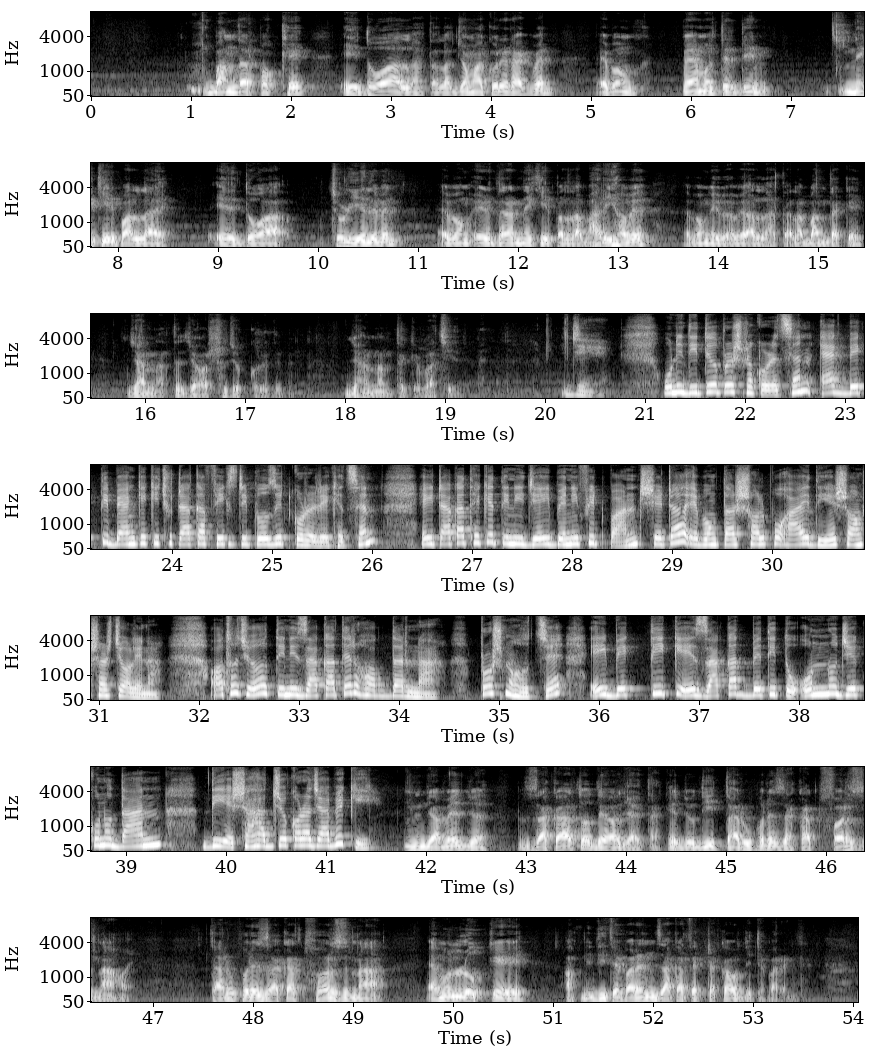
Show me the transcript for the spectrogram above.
বান্দার পক্ষে এই দোয়া আল্লাহ তালা জমা করে রাখবেন এবং কেয়ামতের দিন নেকির পাল্লায় এই দোয়া চড়িয়ে দেবেন এবং এর দ্বারা নেকির পাল্লা ভারী হবে এবং এইভাবে আল্লাহ তালা বান্দাকে জান্নাতে যাওয়ার সুযোগ করে দেবেন। জাহান্নাম থেকে বাঁচিয়ে দেবেন। জি। উনি দ্বিতীয় প্রশ্ন করেছেন, এক ব্যক্তি ব্যাংকে কিছু টাকা ফিক্সড ডিপোজিট করে রেখেছেন। এই টাকা থেকে তিনি যেই বেনিফিট পান সেটা এবং তার স্বল্প আয় দিয়ে সংসার চলে না। অথচ তিনি জাকাতের হকদার না। প্রশ্ন হচ্ছে, এই ব্যক্তিকে জাকাত ব্যতীত অন্য যে কোনো দান দিয়ে সাহায্য করা যাবে কি? যাবে জাকাতও দেওয়া যায় তাকে যদি তার উপরে জাকাত ফরজ না হয়। তার উপরে জাকাত ফরজ না এমন লোককে আপনি দিতে পারেন, জাকাতের টাকাও দিতে পারেন।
